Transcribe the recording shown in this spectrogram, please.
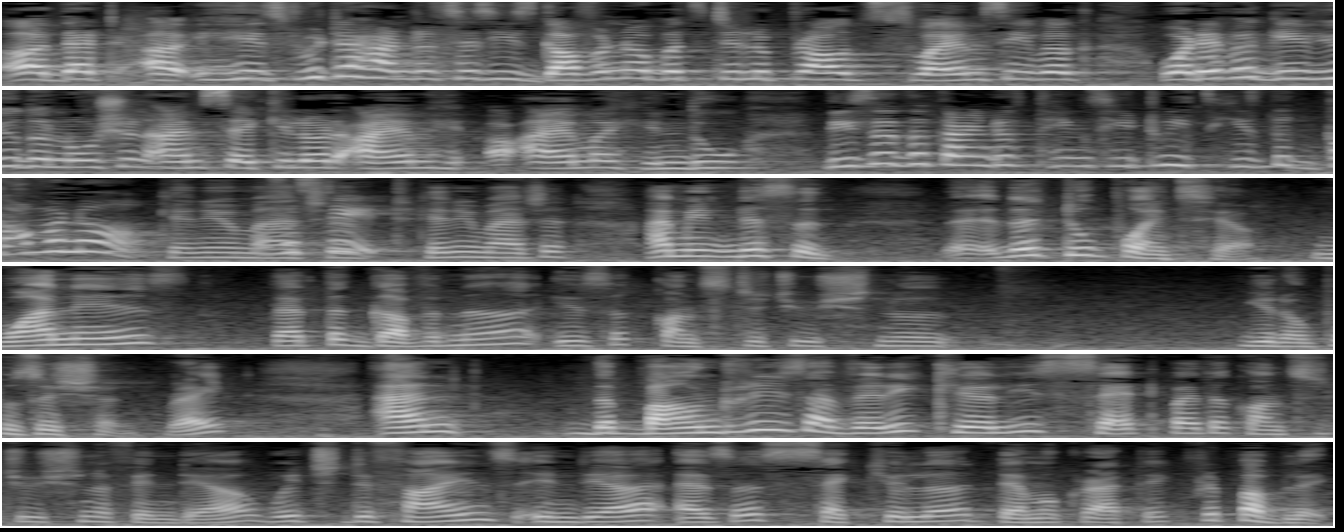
uh, that uh, his Twitter handle says he's governor but still a proud Swayam Sevak. Whatever gave you the notion I'm secular, I am I am a Hindu. These are the kind of things he tweets. He's the governor Can you imagine? state. Can you imagine? I mean, listen, there are two points here. One is that the governor is a constitutional, you know, position, right? And the boundaries are very clearly set by the Constitution of India, which defines India as a secular democratic republic.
